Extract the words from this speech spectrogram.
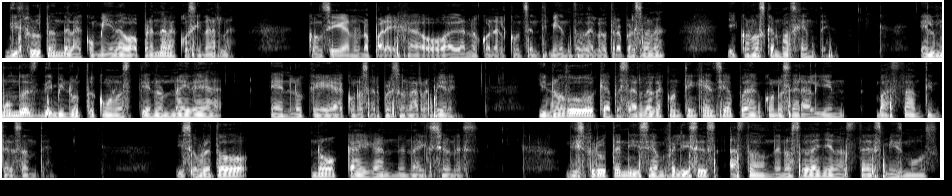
disfruten de la comida o aprendan a cocinarla. Consigan una pareja o háganlo con el consentimiento de la otra persona y conozcan más gente. El mundo es diminuto como nos tienen una idea en lo que a conocer personas refiere. Y no dudo que a pesar de la contingencia puedan conocer a alguien bastante interesante. Y sobre todo, no caigan en adicciones. Disfruten y sean felices hasta donde no se dañen a ustedes mismos,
